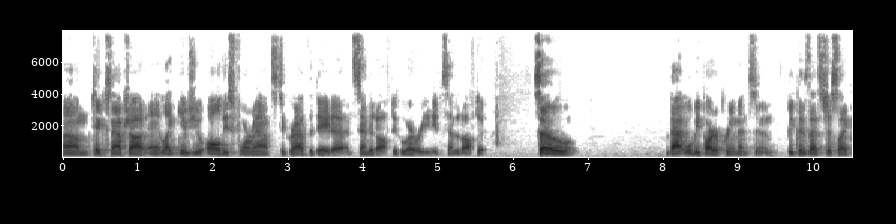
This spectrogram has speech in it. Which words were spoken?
um, take a snapshot, and it like gives you all these formats to grab the data and send it off to whoever you need to send it off to. So that will be part of Premint soon because that's just like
